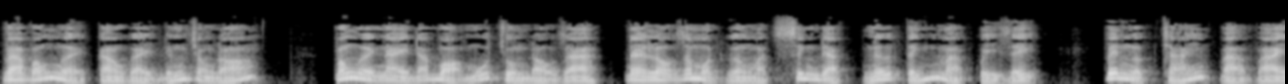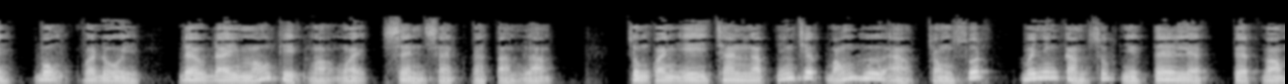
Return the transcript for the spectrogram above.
và bóng người cao gầy đứng trong đó. Bóng người này đã bỏ mũ trùm đầu ra, để lộ ra một gương mặt xinh đẹp, nữ tính mà quỷ dị. Bên ngực trái, bả vai, bụng và đùi đều đầy máu thịt ngọ nguậy, sền sệt và tẩm lậm. Xung quanh y tràn ngập những chiếc bóng hư ảo trong suốt với những cảm xúc như tê liệt, tuyệt vọng,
